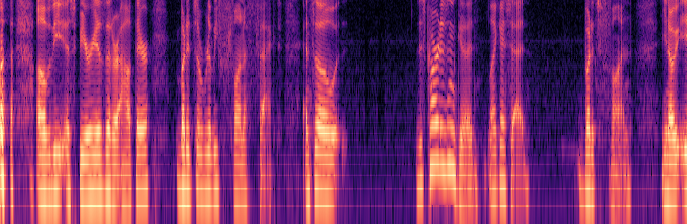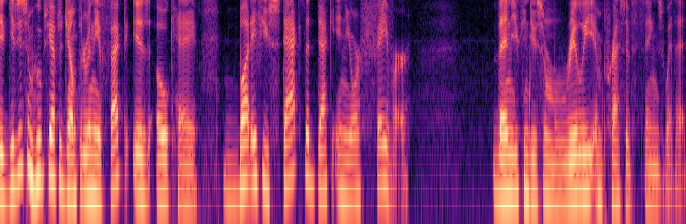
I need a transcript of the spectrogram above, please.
of the Isperias that are out there, but it's a really fun effect. And so this card isn't good, like I said, but it's fun. You know, it gives you some hoops you have to jump through, and the effect is okay. But if you stack the deck in your favor, then you can do some really impressive things with it.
